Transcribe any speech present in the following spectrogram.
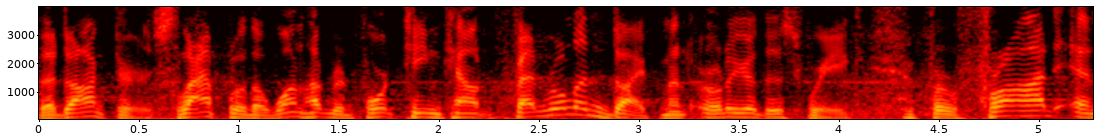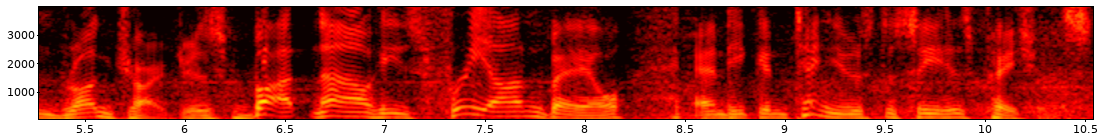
The doctor slapped with a 114-count federal indictment earlier this week for fraud and drug charges, but now he's free on bail and he continues to see his patients.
